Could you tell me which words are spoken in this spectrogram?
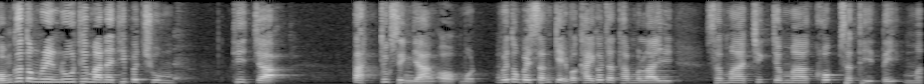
ผมก็ต้องเรียนรู้ที่มาในที่ประชุมที่จะตัดทุกสิ่งอย่างออกหมด ไม่ต้องไปสังเกตว่าใครก็จะทำอะไรสมาชิกจะมาครบสถิติไหม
